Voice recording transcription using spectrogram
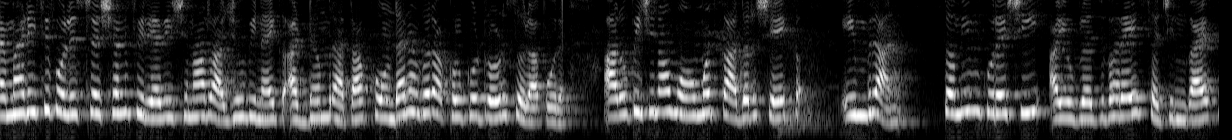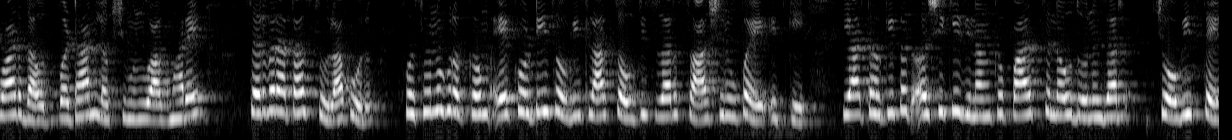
M I D C police station फिर्यादीचे नाव राजू विनायक अड्डम राहता कोंडानगर अकोलकोट रोड सोलापूर. आरोपीचे नाव मोहम्मद कादर शेख इम्रान तमीम कुरेशी आयुब रजभरे सचिन गायकवाड दाऊद पठाण लक्ष्मण वाघमारे सर्व राहता सोलापूर. फसवणूक रक्कम एक कोटी सव्वीस लाख चौतीस हजार सहाशे रुपये इतकी. यात हकीकत अशी की दिनांक पाच नऊ दोन हजार चोवीस ते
